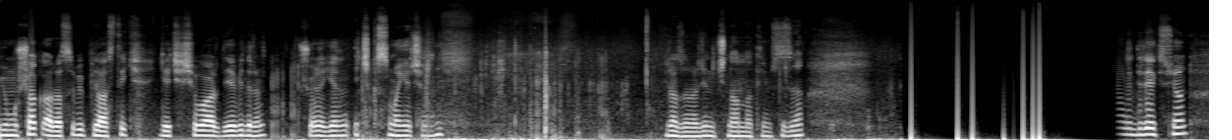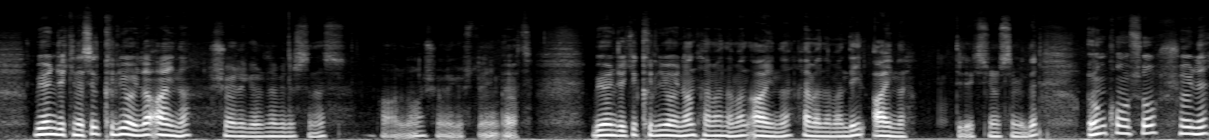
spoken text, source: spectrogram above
yumuşak arası bir plastik geçişi var diyebilirim. Şöyle gelin iç kısma geçelim. Biraz aracın içini anlatayım size. Şimdi direksiyon bir önceki nesil Clio ile aynı. Şöyle görünebilirsiniz. Pardon şöyle göstereyim. Evet. Bir önceki Clio ile hemen hemen aynı. Hemen hemen değil aynı direksiyon simidi. Ön konsol şöyle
